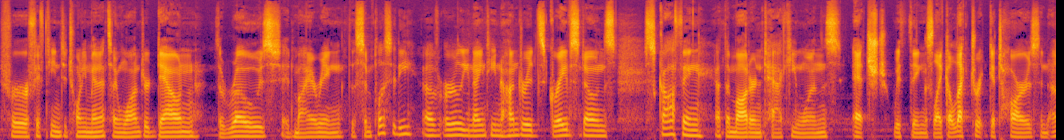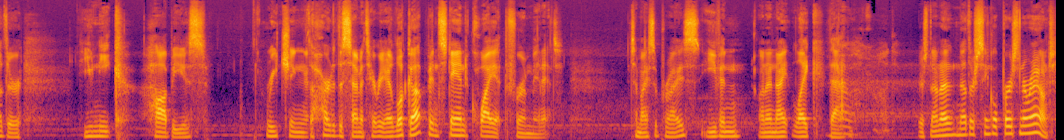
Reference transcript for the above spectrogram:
for 15 to 20 minutes I wandered down the rows, admiring the simplicity of early 1900s gravestones, scoffing at the modern tacky ones, etched with things like electric guitars and other unique hobbies. Reaching the heart of the cemetery, I look up and stand quiet for a minute. To my surprise, even on a night like that, oh, there's not another single person around.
